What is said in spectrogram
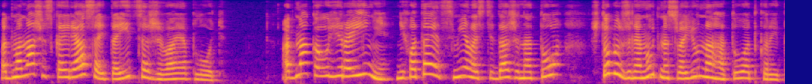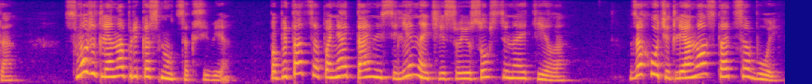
Под монашеской рясой таится живая плоть. Однако у героини не хватает смелости даже на то, чтобы взглянуть на свою наготу открыто. Сможет ли она прикоснуться к себе? Попытаться понять тайны Вселенной через свое собственное тело? Захочет ли она стать собой,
